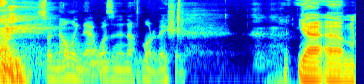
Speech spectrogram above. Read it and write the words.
So knowing that wasn't enough motivation. yeah um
